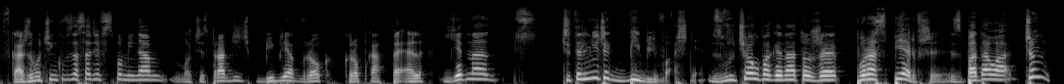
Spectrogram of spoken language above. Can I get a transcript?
w każdym odcinku w zasadzie wspominam, możecie sprawdzić bibliawrok.pl. Jedna z czytelniczek Biblii właśnie zwróciła uwagę na to, że po raz pierwszy zbadała, czym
